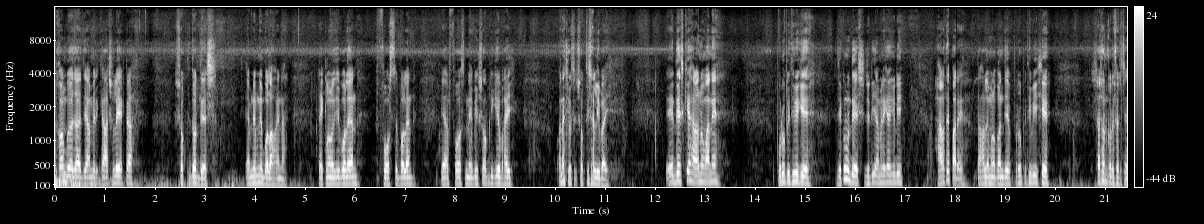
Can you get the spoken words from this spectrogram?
এখন বোঝা যায় যে আমেরিকা আসলেই একটা শক্তিধর দেশ। এমনি এমনি বলা হয় না। টেকনোলজি বলেন ফোর্স বলেন এয়ারফোর্স নেভি সব দিকে ভাই অনেক শক্তিশালী ভাই। এই দেশকে হারানো মানে পুরো পৃথিবীকে যে কোনো দেশ যদি আমেরিকা যদি হারাতে পারে, তাহলে মনে করেন যে পুরো পৃথিবীকে শাসন করে ফেলছে।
